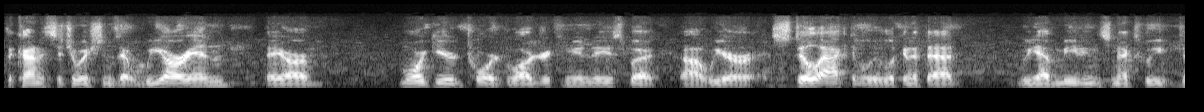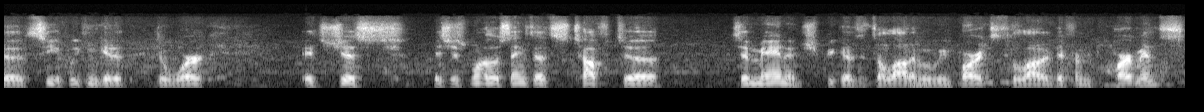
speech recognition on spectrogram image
the kind of situations that we are in. They are more geared toward larger communities, but uh, we are still actively looking at that. We have meetings next week to see if we can get it to work. It's just, it's just one of those things that's tough to to manage because it's a lot of moving parts, it's a lot of different departments.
